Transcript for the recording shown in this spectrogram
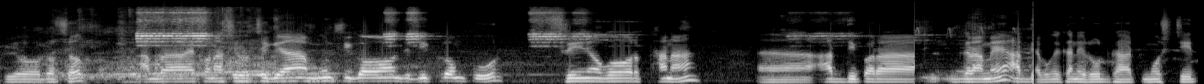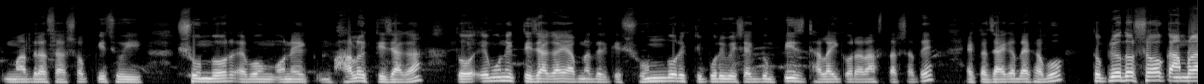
প্রিয় দর্শক, আমরা এখন আছি হচ্ছে গিয়া মুন্সীগঞ্জ বিক্রমপুর শ্রীনগর থানা। আদ্দিপাড়া গ্রামে এবং এখানে রোডঘাট, মসজিদ, মাদ্রাসা সবকিছুই সুন্দর এবং অনেক ভালো একটি জায়গা। তো এমন একটি জায়গায় আপনাদেরকে সুন্দর একটি পরিবেশ, একদম পিচ ঢালাই করা রাস্তার সাথে একটা জায়গা দেখাবো। তো প্রিয় দর্শক, আমরা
